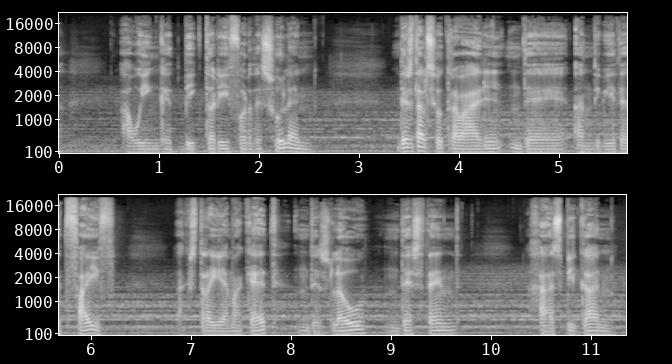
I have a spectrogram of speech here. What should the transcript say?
A Winged Victory for the Sullen, des del seu treball de Undivided Five. Extraiem aquest, The Slow Descent Has Begun.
